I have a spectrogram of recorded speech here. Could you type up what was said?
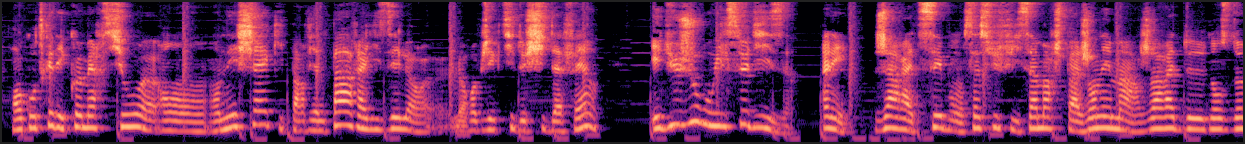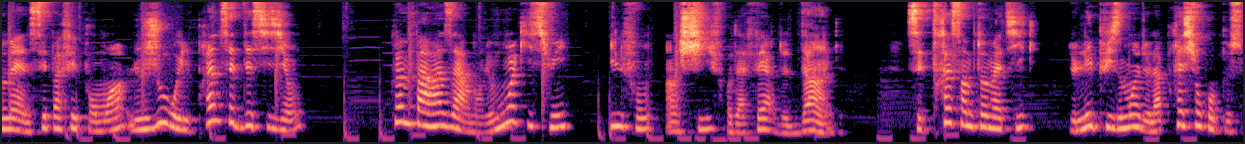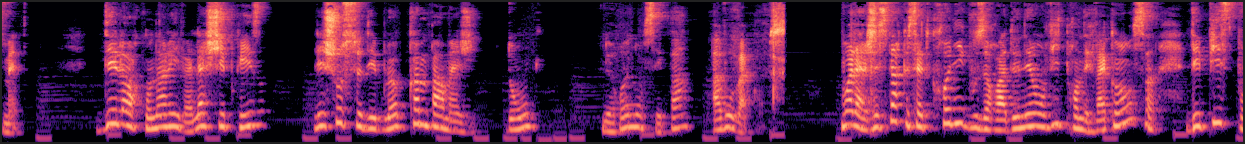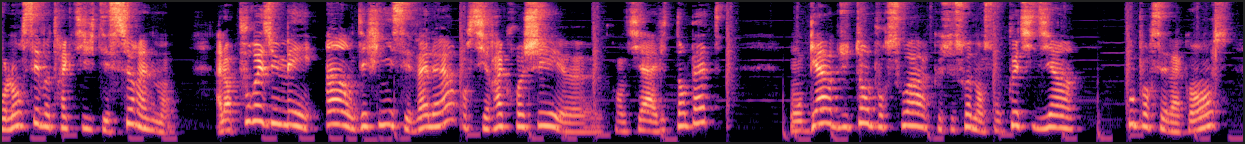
rencontré des commerciaux euh, en, échec qui parviennent pas à réaliser leur objectif de chiffre d'affaires et du jour où ils se disent Allez, j'arrête, c'est bon, ça suffit, ça marche pas, j'en ai marre, j'arrête dans ce domaine, c'est pas fait pour moi, le jour où ils prennent cette décision, comme par hasard dans le mois qui suit, ils font un chiffre d'affaires de dingue. C'est très symptomatique de l'épuisement et de la pression qu'on peut se mettre. Dès lors qu'on arrive à lâcher prise, les choses se débloquent comme par magie. Donc, ne renoncez pas à vos vacances. Voilà, j'espère que cette chronique vous aura donné envie de prendre des vacances, des pistes pour lancer votre activité sereinement. Alors pour résumer, 1. On définit ses valeurs pour s'y raccrocher euh, quand il y a vite tempête. On garde du temps pour soi, que ce soit dans son quotidien ou pour ses vacances.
